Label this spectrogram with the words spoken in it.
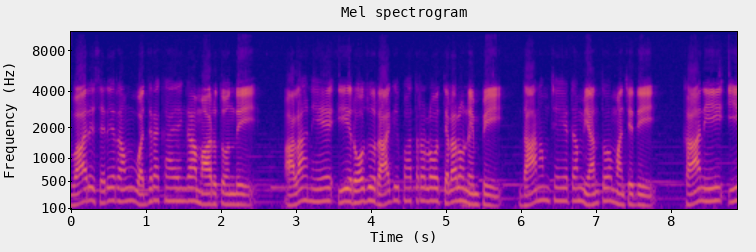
వారి శరీరం వజ్రకాయంగా మారుతుంది. అలానే ఈరోజు రాగి పాత్రలో తిలలు నింపి దానం చేయటం ఎంతో మంచిది. కానీ ఈ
